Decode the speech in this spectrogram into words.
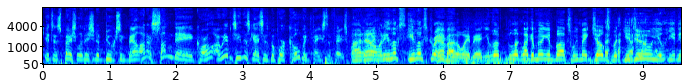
It's a special edition of Dukes and Bell on a Sunday, Carl. We haven't seen this guy since before COVID face to face. I know, and he looks he looks great Yeah, by man. the way, man. You look look like a million bucks. We make jokes, but you do you you, you,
